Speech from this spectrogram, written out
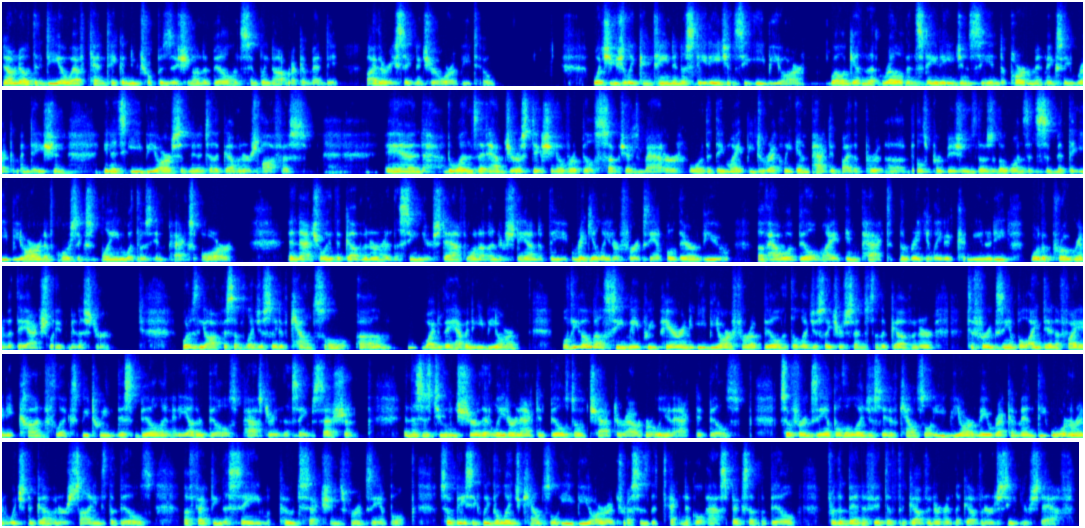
Now, note that DOF can take a neutral position on a bill and simply not recommend either a signature or a veto. What's usually contained in a state agency EBR? Well, again, the relevant state agency and department makes a recommendation in its EBR submitted to the governor's office. And the ones that have jurisdiction over a bill's subject matter or that they might be directly impacted by the uh, bill's provisions, those are the ones that submit the EBR and, of course, explain what those impacts are. And naturally, the governor and the senior staff want to understand the regulator, for example, their view of how a bill might impact the regulated community or the program that they actually administer. What is the Office of Legislative Counsel? Um, why do they have an EBR? Well, the OLC may prepare an EBR for a bill that the legislature sends to the governor to, for example, identify any conflicts between this bill and any other bills passed during the same session. And this is to ensure that later enacted bills don't chapter out early enacted bills. So, for example, the Legislative Counsel EBR may recommend the order in which the governor signs the bills affecting the same code sections, for example. So, basically, the Leg Counsel EBR addresses the technical aspects of the bill for the benefit of the governor and the governor's senior staff.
